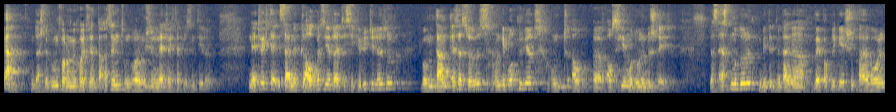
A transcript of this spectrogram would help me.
Ja, und das ist der Grund, warum wir heute da sind und warum ich Ihnen Netwächter präsentiere. Netwächter ist eine cloud-basierte IT-Security-Lösung, momentan as a Service angeboten wird und auch äh, aus vier Modulen besteht. Das erste Modul bietet mit einer Web Application Firewall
